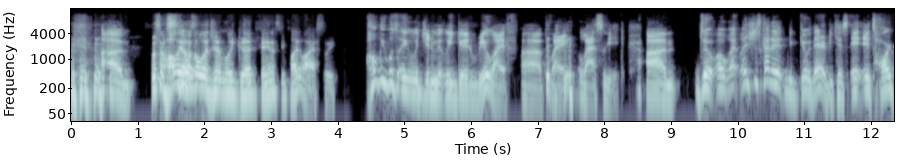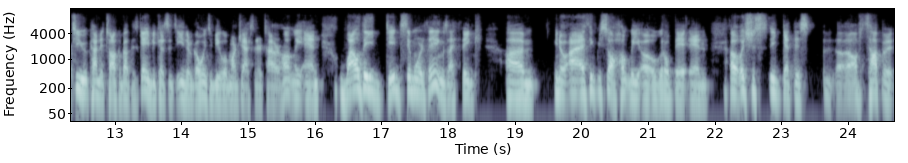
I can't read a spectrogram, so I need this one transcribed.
um, Listen, Huntley so, was a legitimately good fantasy play last week. Huntley was a legitimately good real life uh, play last week. Um, so uh, let, us just kind of go there because it, it's hard to kind of talk about this game because it's either going to be Lamar Jackson or Tyler Huntley. And while they did similar things, I think, um, you know, I, I, think we saw Huntley a, a little bit. And uh, let's just get this uh, off the top of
